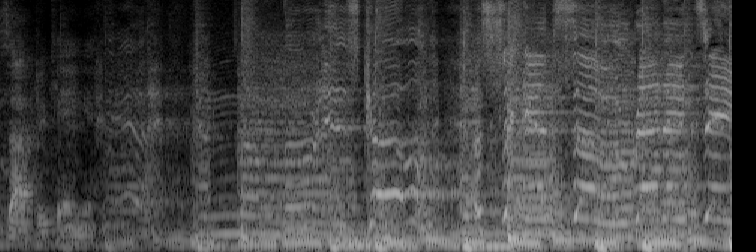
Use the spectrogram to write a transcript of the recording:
Zr. King. Cold. A second serenity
